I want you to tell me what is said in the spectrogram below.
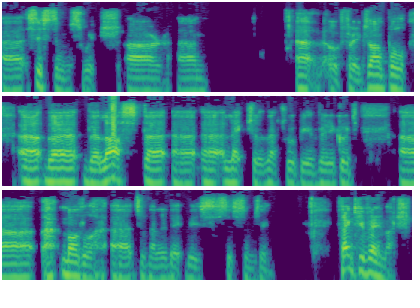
uh, systems which are, um, oh, for example, the the last lecture that will be a very good model to validate these systems in. Thank you very much.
